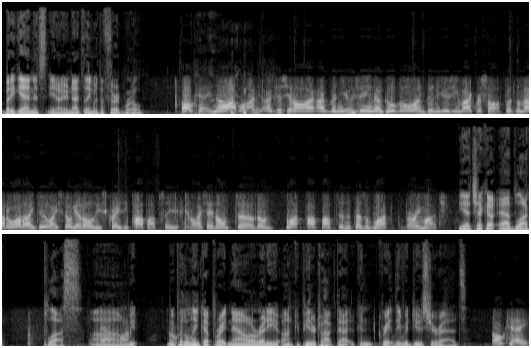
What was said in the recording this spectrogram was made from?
But again, it's you know you're not dealing with the third world. Okay. No, I, well, I'm I just you know I, I've been using uh, Google and been using Microsoft, but no matter what I do, I still get all these crazy pop-ups. They, you know, I say don't uh, don't block pop-ups, and it doesn't block very much. Yeah, check out AdBlock Plus. Um, AdBlock we we put a link up right now already on Computer Talk that can greatly reduce your ads. Okay.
